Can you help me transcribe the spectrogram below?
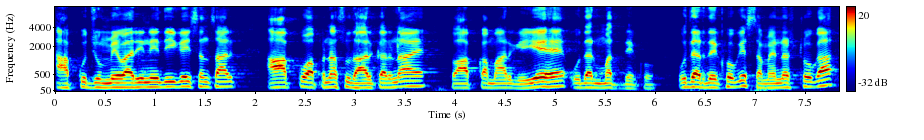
आपको जिम्मेवारी नहीं दी गई संसार, आपको अपना सुधार करना है तो आपका मार्ग ये है, उधर मत देखो। उधर देखोगे समय नष्ट होगा,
